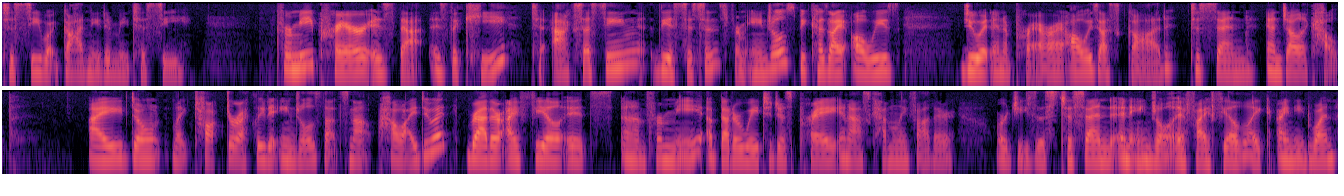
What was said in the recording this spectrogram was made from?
to see what God needed me to see. For me, prayer is that is the key to accessing the assistance from angels because I always do it in a prayer. I always ask God to send angelic help I don't like talk directly to angels. That's not how I do it. Rather, I feel it's um, for me a better way to just pray and ask Heavenly Father or Jesus to send an angel if I feel like I need one,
